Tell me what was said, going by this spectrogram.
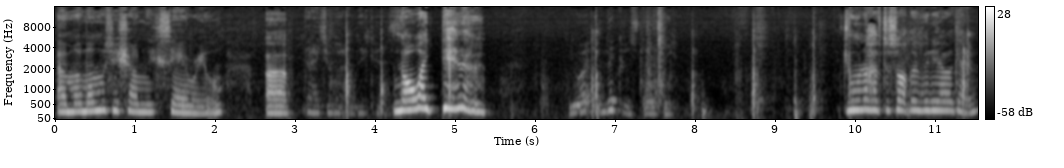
Uh, my mum was just showing me cereal. Uh, Daisy wet your knickers. no, I didn't. You your knickers, Daisy. Do you want to have to start the video again?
